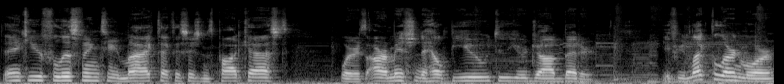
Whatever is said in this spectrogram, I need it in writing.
Thank you for listening to My Tech Decisions podcast, where it's our mission to help you do your job better. If you'd like to learn more,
